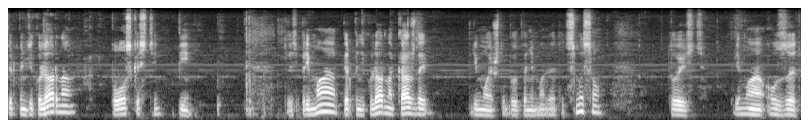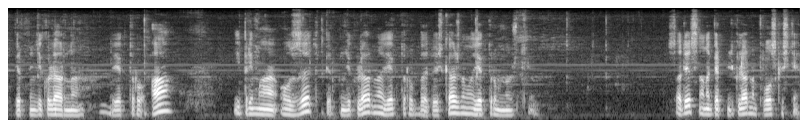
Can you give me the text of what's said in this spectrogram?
перпендикулярна плоскости π. То есть прямая перпендикулярна каждой прямой, чтобы вы понимали этот смысл. То есть прямая OZ перпендикулярна вектору А и прямая OZ перпендикулярна вектору B, то есть каждому вектору множителя. Соответственно, она перпендикулярна плоскости,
